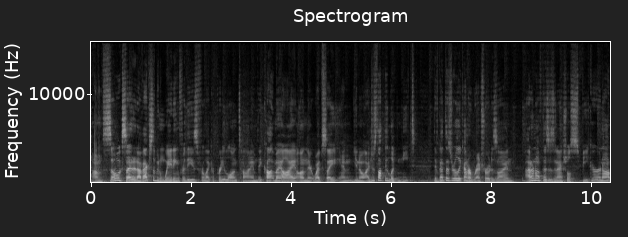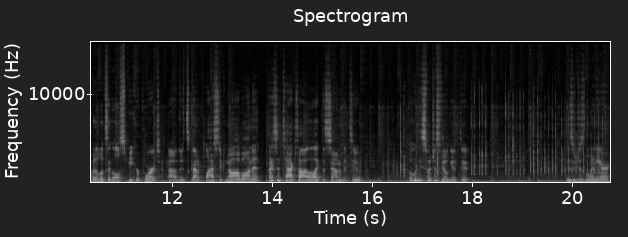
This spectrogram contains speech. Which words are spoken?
I'm so excited. I've actually been waiting for these for like a pretty long time. They caught my eye on their website, and you know, I just thought they looked neat. They've got this really kind of retro design. I don't know if this is an actual speaker or not, but it looks like a little speaker port. Uh, it's got a plastic knob on it. Nice and tactile, I like the sound of it too. Oh, these switches feel good too. These are just linear.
